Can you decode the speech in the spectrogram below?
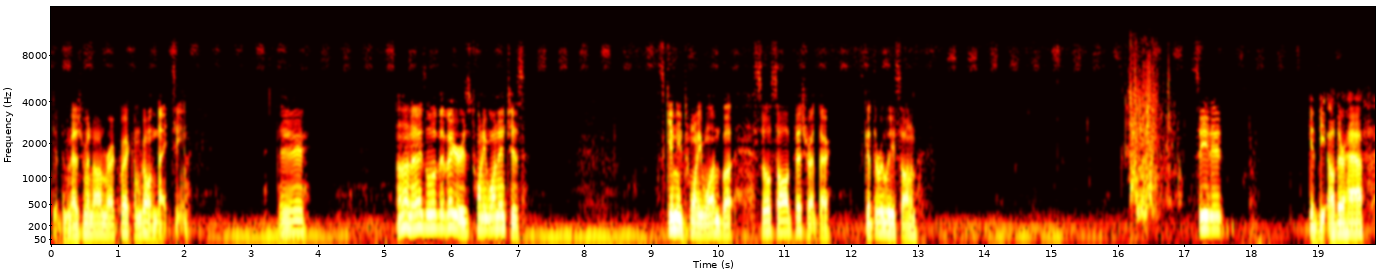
Get the measurement on right quick. I'm going 19. Right there. Oh no, he's a little bit bigger. He's 21 inches. Skinny 21, but still a solid fish right there. Let's get the release on him. See you, dude. Get the other half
